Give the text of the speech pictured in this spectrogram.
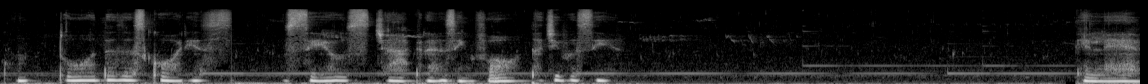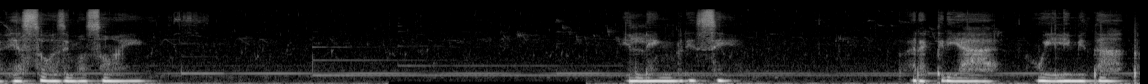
com todas as cores os seus chakras em volta de você. Eleve as suas emoções e lembre-se para criar o ilimitado,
